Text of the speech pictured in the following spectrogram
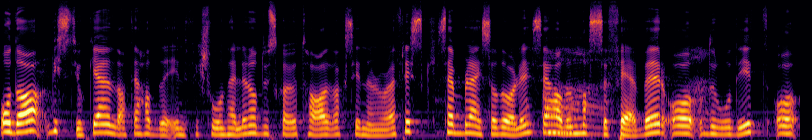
Og da visste jo ikke jeg at jeg hadde infeksjon heller, og du skal jo ta vaksiner når du er frisk. Så jeg blei så dårlig, så jeg hadde Ah. masse feber og dro dit. Og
